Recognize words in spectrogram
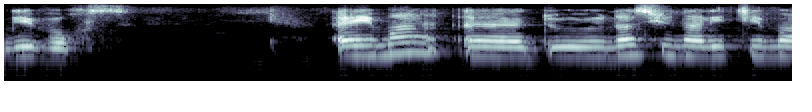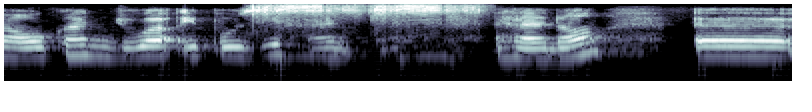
divorce. Ayman euh, de nationalité marocaine doit épouser Hana euh,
